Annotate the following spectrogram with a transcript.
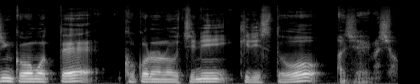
信仰を持って心の内にキリストを味わいましょう。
